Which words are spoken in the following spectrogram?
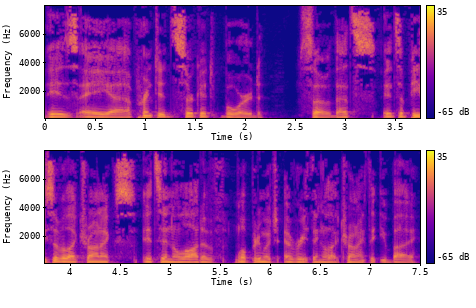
is a uh, printed circuit board. So that's, it's a piece of electronics. It's in a lot of, well, pretty much everything electronic that you buy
